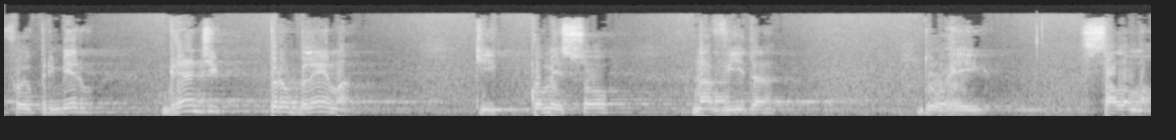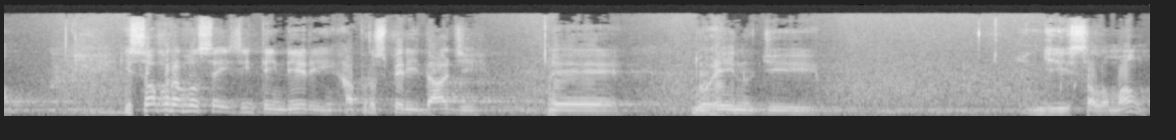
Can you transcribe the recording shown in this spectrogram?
foi o primeiro grande problema que começou na vida do rei Salomão. E só para vocês entenderem a prosperidade é, do reino de, de Salomão,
